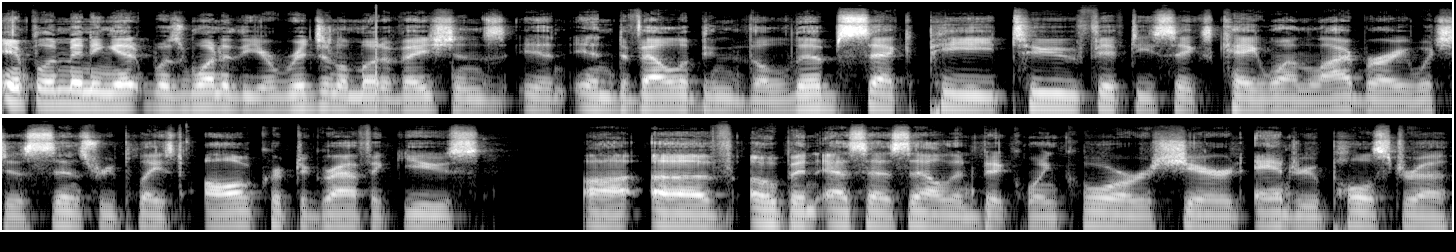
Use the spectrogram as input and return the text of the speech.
implementing it was one of the original motivations in, in developing the libsecp256k1 library, which has since replaced all cryptographic use uh, of OpenSSL and Bitcoin Core, shared Andrew Poelstra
